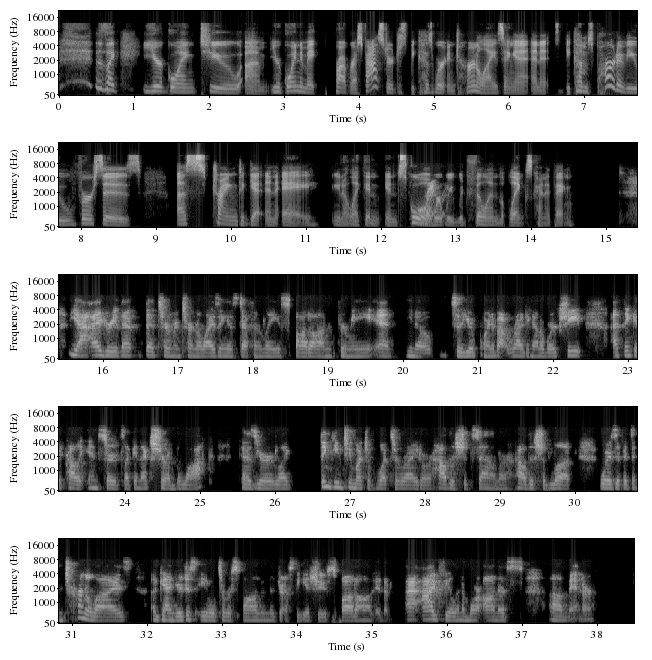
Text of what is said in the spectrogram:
it's like you're going to um you're going to make progress faster just because we're internalizing it and it becomes part of you versus us trying to get an A, you know, like in in school right, where we would fill in the blanks kind of thing. Yeah, I agree that that term internalizing is definitely spot on for me. And you know, to your point about writing on a worksheet, I think it probably inserts like an extra block because you're like thinking too much of what to write or how this should sound or how this should look. Whereas if it's internalized, again, you're just able to respond and address the issue spot on, and I feel in a more honest uh, manner.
